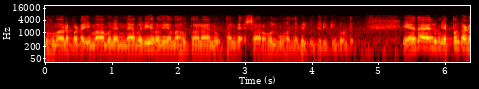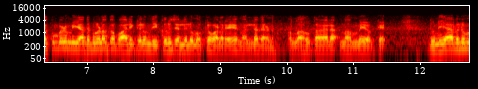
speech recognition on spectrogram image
ബഹുമാനപ്പെട്ട ഇമാമുന നബവി റലി അള്ളാഹു താലാനു തന്റെ ഷർഹുൽ മുഹദബിൽ ഉദ്ധരിക്കുന്നുണ്ട്. ഏതായാലും എപ്പം കടക്കുമ്പോഴും ഈ അതബുകളൊക്കെ പാലിക്കലും ദിക്ർ ചെല്ലലും ഒക്കെ വളരെ നല്ലതാണ്. അള്ളാഹു താല നമ്മയൊക്കെ ദുനിയാവിലും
